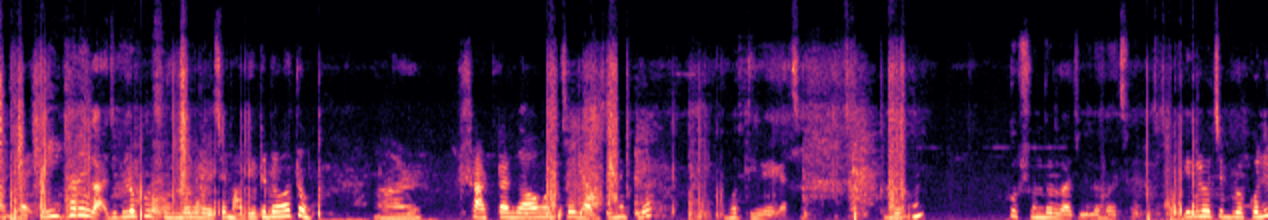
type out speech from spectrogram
আচ্ছা এইখানে গাছগুলো খুব সুন্দর হয়েছে, মাটিতে দেওয়া তো? আর সার টার দেওয়া হচ্ছে, যার জন্য পুরো ভর্তি হয়ে গেছে। দেখুন, খুব সুন্দর গাছগুলো হয়েছে। এগুলো হচ্ছে ব্রোকলি।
